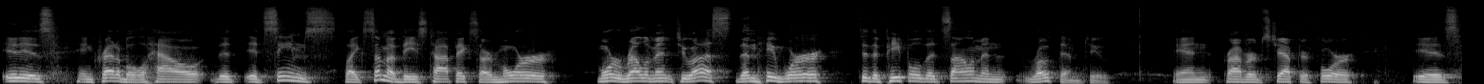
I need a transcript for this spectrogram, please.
it is incredible how it, it seems like some of these topics are more more relevant to us than they were to the people that Solomon wrote them to. And Proverbs chapter 4 is,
